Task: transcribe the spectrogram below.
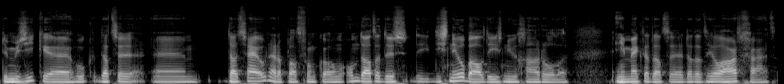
de muziekhoek, dat ze ehm, dat zij ook naar het platform komen, omdat het dus die, die sneeuwbal die is nu gaan rollen. En je merkt dat dat, eh, dat het heel hard gaat.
